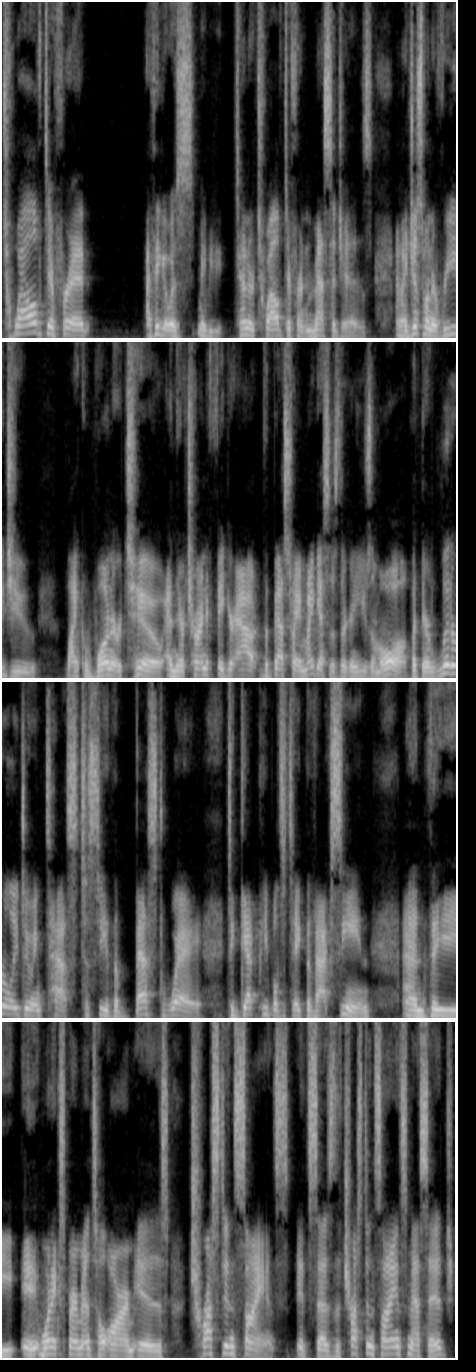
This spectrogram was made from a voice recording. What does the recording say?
12 different, I think it was maybe 10 or 12 different messages. And I just want to read you like one or two and they're trying to figure out the best way. My guess is they're going to use them all, but they're literally doing tests to see the best way to get people to take the vaccine. And the it, one experimental arm is trust in science. It says the trust in science message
